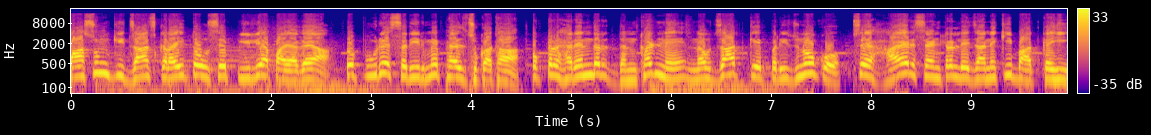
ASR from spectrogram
मासूम की जाँच कराई तो उसे पीलिया पाया गया तो पूरे शरीर में फैल चुका था। डॉक्टर हरेंद्र धनखड़ ने नवजात के परिजनों को उसे हायर सेंटर ले जाने की बात कही।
